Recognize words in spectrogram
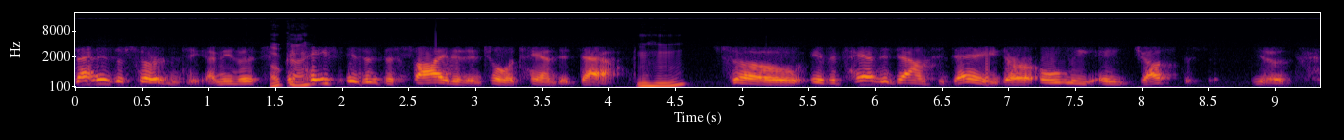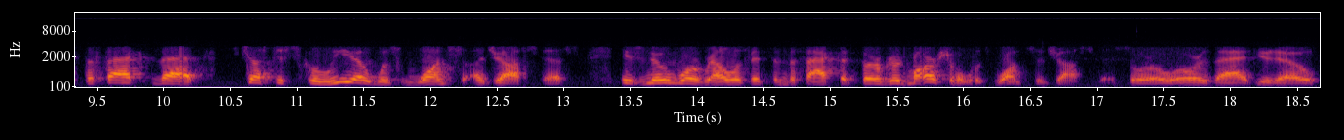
that is a certainty. I mean, the, Okay. the case isn't decided until it's handed down. Mm-hmm. So if it's handed down today, there are only eight justices. You know, the fact that Justice Scalia was once a justice is no more relevant than the fact that Thurgood Marshall was once a justice, or or that you know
